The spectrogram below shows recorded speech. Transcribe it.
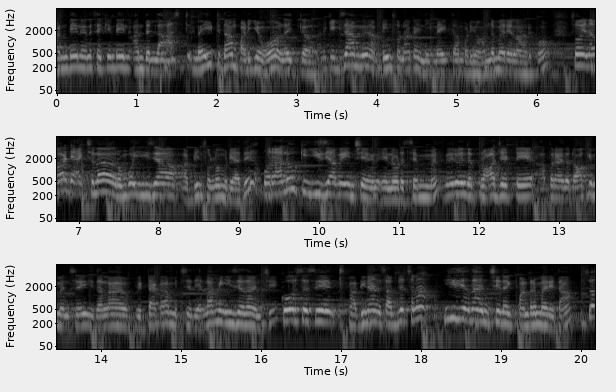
ஒன் டே இல்லைன்னா செகண்ட் டே அந்த லாஸ்ட் நைட்டு தான் படிக்கவும் லைக் நாளைக்கு எக்ஸாமு அப்படின்னு சொன்னாக்கா இன்றைக்கி நைட் தான் படிக்கும் அந்த மாதிரிலாம் இருக்கும். ஸோ இந்த வாட்டி ஆக்சுவலாக ரொம்ப ஈஸியாக அப்படின்னு சொல்ல முடியாது. ஓரளவுக்கு ஈஸியாகவே இருந்துச்சு என்னோட செம்மு வெறும் இந்த ப்ராஜெக்ட்டு அப்புறம் இந்த டாக்குமெண்ட்ஸு இதெல்லாம் விட்டாக்கா மிச்சது எல்லாமே ஈஸியாக தான் இருந்துச்சு. கோர்சஸ்ஸு அப்படின்னா அந்த சப்ஜெக்ட்ஸ் எல்லாம் ஈஸியாக தான் இருந்துச்சு லைக் பண்ணுற மாதிரி தான். ஸோ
